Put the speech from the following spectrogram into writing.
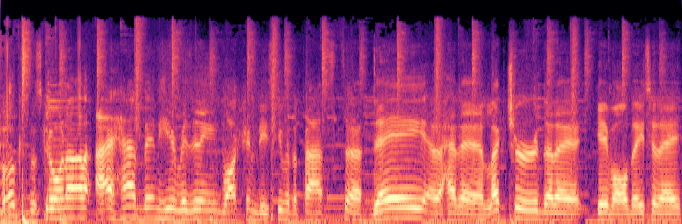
Folks, what's going on? I have been here visiting Washington, D.C. for the past uh, day. I had a lecture that I gave all day today.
